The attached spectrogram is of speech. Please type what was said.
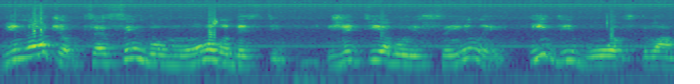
Віночок це символ молодості, життєвої сили і дівоцтва.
